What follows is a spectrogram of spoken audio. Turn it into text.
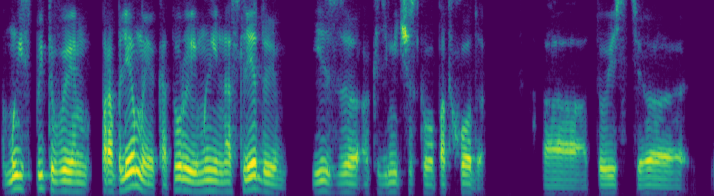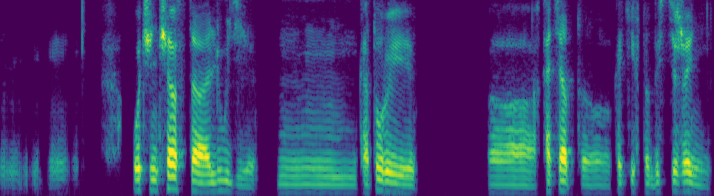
Мы испытываем проблемы, которые мы наследуем из академического подхода. А, то есть э, очень часто люди, которые а, хотят э, каких-то достижений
